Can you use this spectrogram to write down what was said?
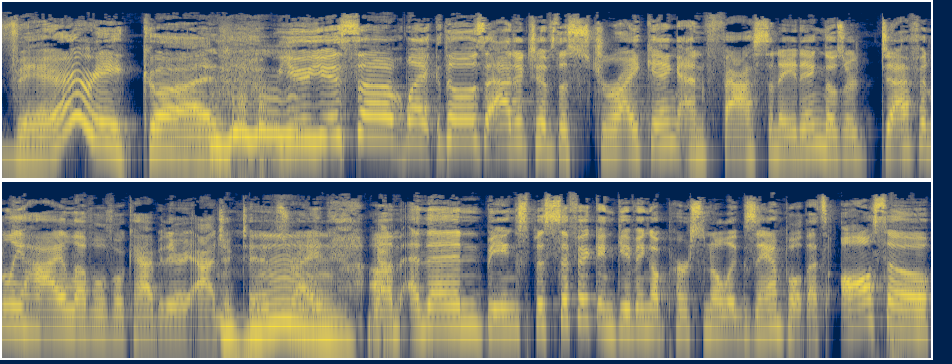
Very good. you use some like those adjectives, the striking and fascinating. Those are definitely high level vocabulary adjectives, mm-hmm. right? Yeah. Um, and then being specific and giving a personal example. That's also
